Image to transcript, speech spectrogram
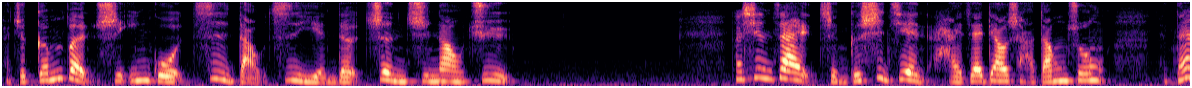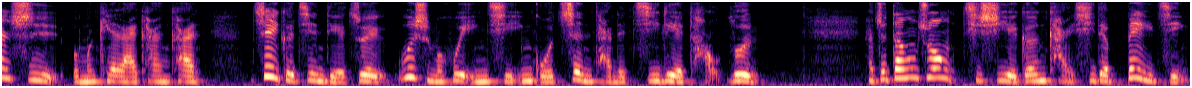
那这根本是英国自导自演的政治闹剧。那现在整个事件还在调查当中，但是我们可以来看看这个间谍罪为什么会引起英国政坛的激烈讨论。那这当中其实也跟凯西的背景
